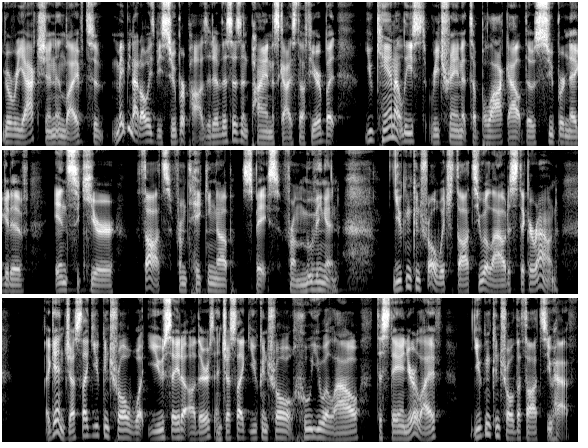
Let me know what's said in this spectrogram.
your reaction in life to maybe not always be super positive. This isn't pie in the sky stuff here, but you can at least retrain it to block out those super negative, insecure thoughts from taking up space, from moving in. You can control which thoughts you allow to stick around. Again, just like you control what you say to others, and just like you control who you allow to stay in your life, you can control the thoughts you have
